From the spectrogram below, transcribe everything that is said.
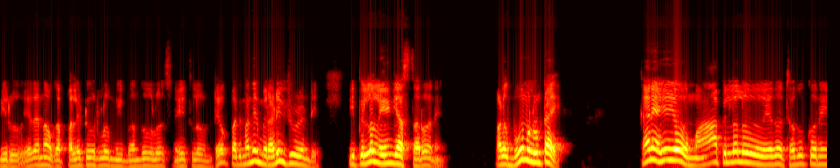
మీరు ఏదైనా ఒక పల్లెటూరులో మీ బంధువులు స్నేహితులు ఉంటే ఒక పది మందిని మీరు అడిగి చూడండి మీ పిల్లల్ని ఏం చేస్తారు? అని. వాళ్ళకి భూములు ఉంటాయి. కానీ అయ్యో మా పిల్లలు ఏదో చదువుకొని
